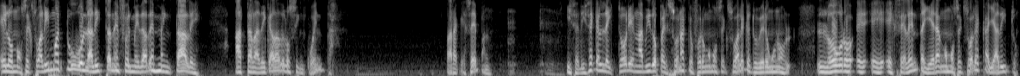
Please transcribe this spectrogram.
El homosexualismo estuvo en la lista de enfermedades mentales hasta la década de los 50, para que sepan. Y se dice que en la historia han habido personas que fueron homosexuales que tuvieron unos logros eh, eh, excelentes y eran homosexuales calladitos.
